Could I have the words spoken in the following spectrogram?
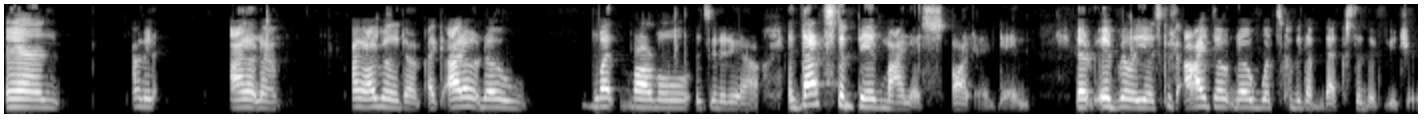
And I mean, I don't know. I, I really don't. Like, I don't know what Marvel is gonna do now, and that's the big minus on Endgame. It it really is because I don't know what's coming up next in the future.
